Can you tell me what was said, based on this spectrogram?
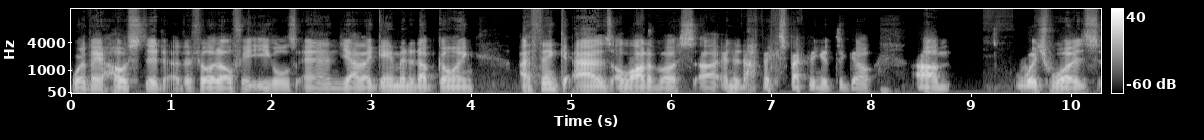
where they hosted uh, the Philadelphia Eagles. And yeah, that game ended up going, I think, as a lot of us uh, ended up expecting it to go um, which was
